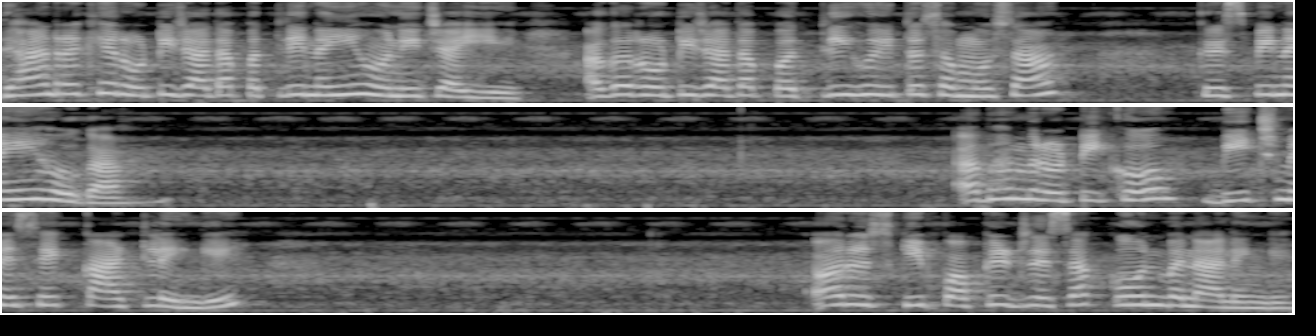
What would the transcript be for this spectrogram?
ध्यान रखें, रोटी ज़्यादा पतली नहीं होनी चाहिए। अगर रोटी ज़्यादा पतली हुई तो समोसा क्रिस्पी नहीं होगा। अब हम रोटी को बीच में से काट लेंगे और उसकी पॉकेट जैसा कोन बना लेंगे।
